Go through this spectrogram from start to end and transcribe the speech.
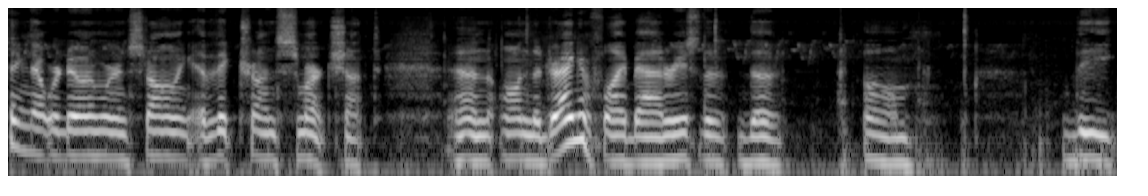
thing that we're doing, we're installing a Victron Smart Shunt. And on the Dragonfly batteries, the, the, um, the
